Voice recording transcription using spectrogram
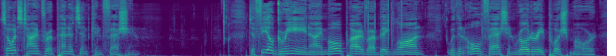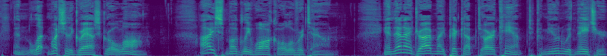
So it's time for a penitent confession. To feel green, I mow part of our big lawn with an old fashioned rotary push mower and let much of the grass grow long. I smugly walk all over town. And then I drive my pickup to our camp to commune with nature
